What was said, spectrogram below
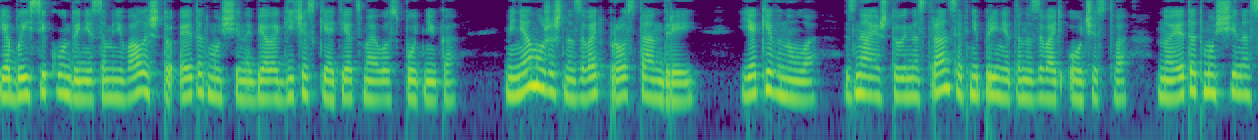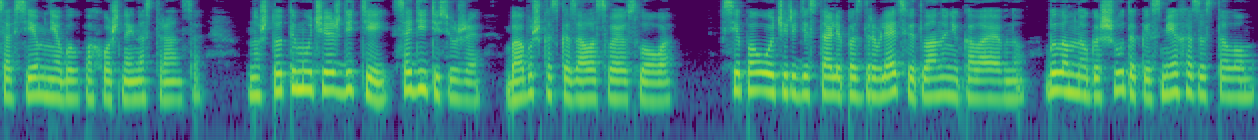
я бы и секунды не сомневалась, что этот мужчина – биологический отец моего спутника. Меня можешь называть просто Андрей. Я кивнула, зная, что у иностранцев не принято называть отчество, но этот мужчина совсем не был похож на иностранца. «Ну что ты мучаешь детей? Садитесь уже!» Бабушка сказала свое слово. Все по очереди стали поздравлять Светлану Николаевну. Было много шуток и смеха за столом.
